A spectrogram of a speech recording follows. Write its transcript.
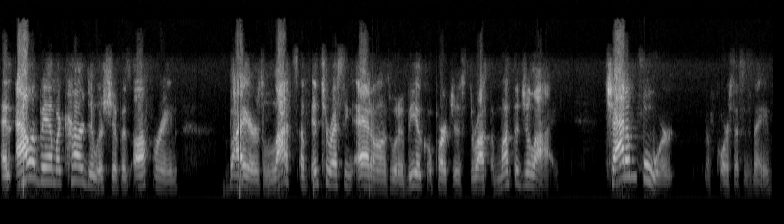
An Alabama car dealership is offering buyers lots of interesting add-ons with a vehicle purchase throughout the month of July. Chatom Ford, of course that's his name,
